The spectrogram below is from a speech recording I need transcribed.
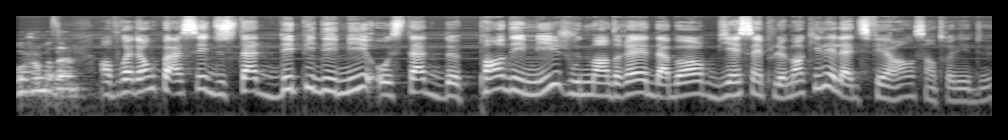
Bonjour, madame. On pourrait donc passer du stade d'épidémie au stade de pandémie. Je vous demanderais d'abord, bien simplement, quelle est la différence entre les deux?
